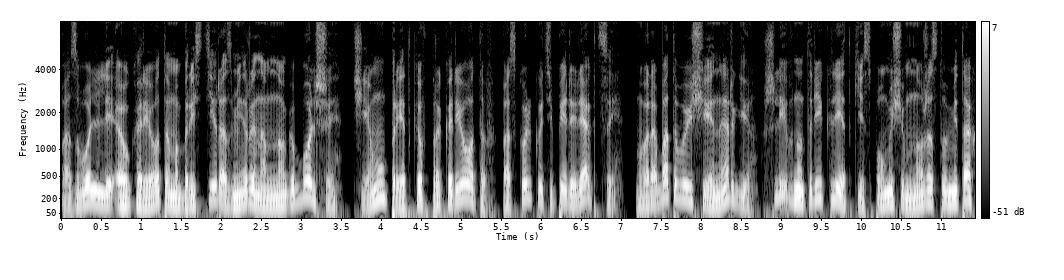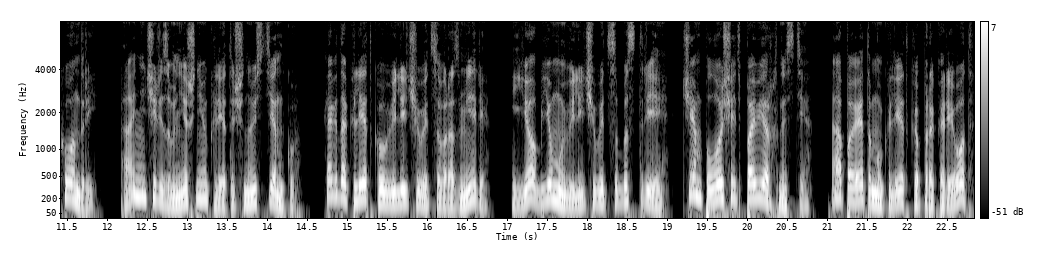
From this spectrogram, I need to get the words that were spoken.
позволили эукариотам обрести размеры намного больше, чем у предков прокариотов, поскольку теперь реакции, вырабатывающие энергию, шли внутри клетки с помощью множества митохондрий, а не через внешнюю клеточную стенку. Когда клетка увеличивается в размере, ее объем увеличивается быстрее, чем площадь поверхности, а поэтому клетка прокариот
